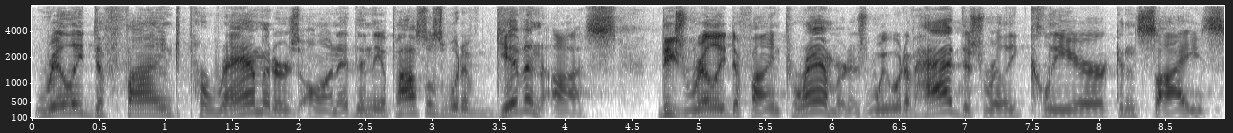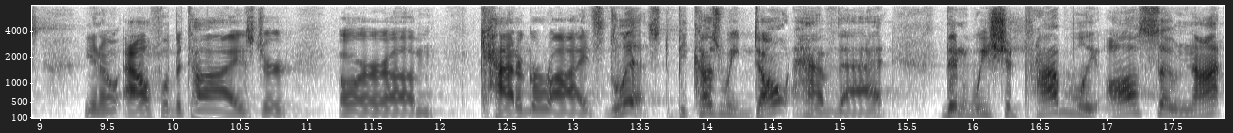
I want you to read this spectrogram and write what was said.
really defined parameters on it, then the apostles would have given us these really defined parameters. We would have had this really clear, concise, you know, alphabetized or, or um, categorized list. Because we don't have that, then we should probably also not,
